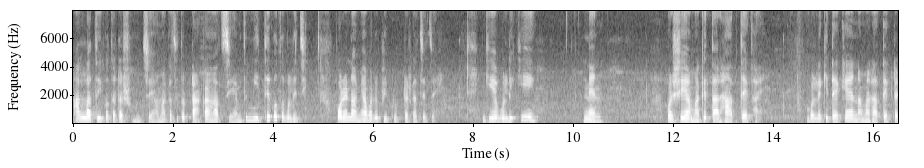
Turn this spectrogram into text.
আল্লাহ তো এই কথাটা শুনছে, আমার কাছে তো টাকা আছে, আমি তো মিথ্যে কথা বলেছি। পরে না আমি আবার ওই ভিক্ষুকটার কাছে যাই। গিয়ে বলি কি, নেন। পর সে আমাকে তার হাত দেখায়। বলে কি দেখেন, আমার হাতে একটা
